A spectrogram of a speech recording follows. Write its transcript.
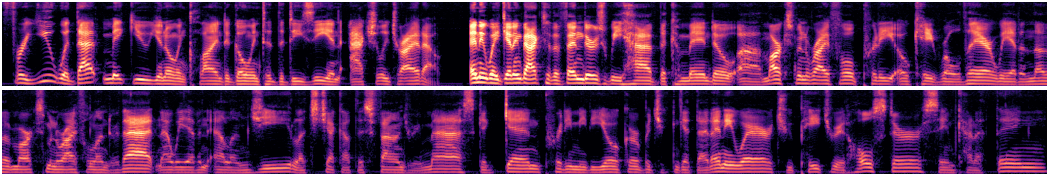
For you, would that make you, you know, inclined to go into the DZ and actually try it out? Anyway, getting back to the vendors, we have the Commando uh, marksman rifle, pretty okay roll there. We had another marksman rifle under that. Now we have an LMG. Let's check out this Foundry mask. Again, pretty mediocre, but you can get that anywhere. True Patriot holster, same kind of thing.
